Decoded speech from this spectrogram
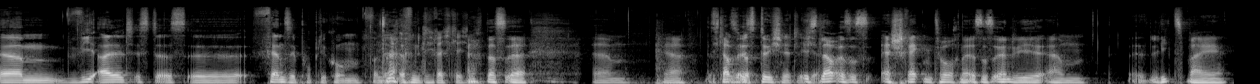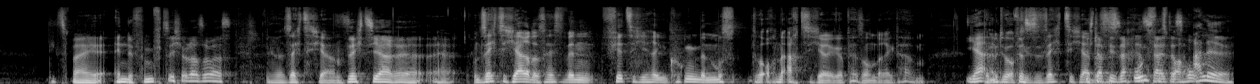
Ähm, wie alt ist das äh, Fernsehpublikum von den öffentlich-rechtlichen? Das, äh, ähm, ja, ich glaube, also das Durchschnittliche. Ich glaube, es ist erschreckend hoch. Ne? Es ist irgendwie, ähm, liegt's bei, liegt's bei Ende 50 oder sowas? Ja, 60 Jahren. 60 Jahre. Äh, Und 60 Jahre, das heißt, wenn 40-Jährige gucken, dann musst du auch eine 80-jährige Person direkt haben. ja, Damit du auf das- diese 60 Jahre, Ich glaube, das die ist Sache ist halt, dass hoch. alle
